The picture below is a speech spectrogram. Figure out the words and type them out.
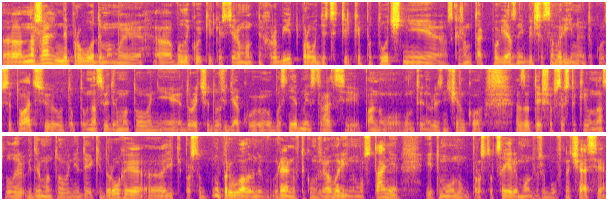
Е, На жаль, не проводимо ми е, великої кількості ремонтних робіт. Проводяться тільки поточні, скажімо так, пов'язані більше з аварійною такою ситуацією. Тобто, в нас відремонтовані, до речі, дуже дякую обласній адміністрації, пану Валентину Резніченко за те, що все ж таки у нас були відремонтовані деякі дороги, е, які просто ну, перебували вони реально в такому вже аварійному стані, і тому ну просто цей ремонт вже був на часі.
